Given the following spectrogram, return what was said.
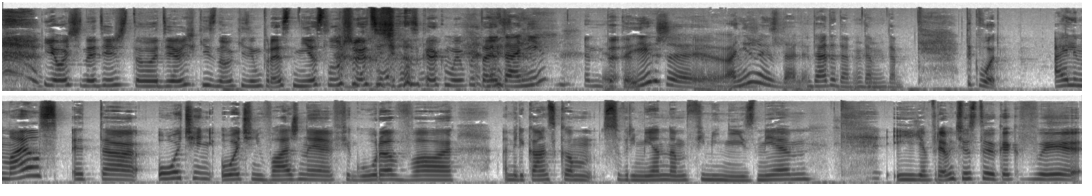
Я очень надеюсь, что девочки из No Kidding Press не слушают сейчас, как мы пытаемся. Это они? Это их же? Они же издали? Да-да-да. да. Так вот, Айлин Майлз — это очень-очень важная фигура в американском современном феминизме. И я прям чувствую, как вы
